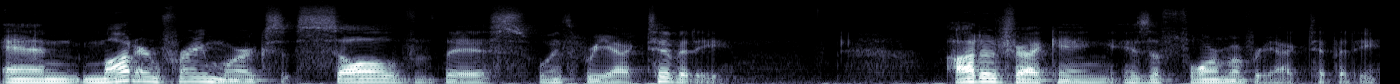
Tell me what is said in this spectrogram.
and modern frameworks solve this with reactivity. Auto tracking is a form of reactivity.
